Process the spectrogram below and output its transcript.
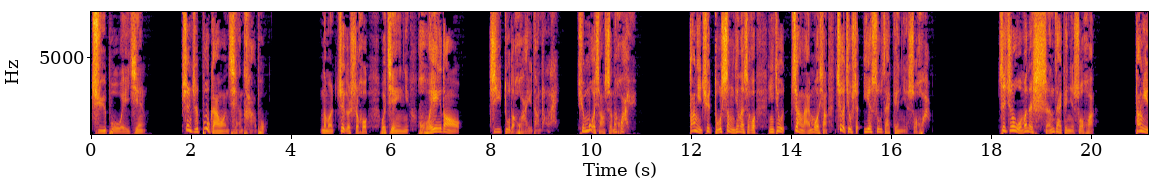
举步维艰，甚至不敢往前踏步。那么这个时候，我建议你回到基督的话语当中来。去默想神的话语。当你去读圣经的时候，你就这样来默想，这就是耶稣在跟你说话，这就是我们的神在跟你说话。当你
